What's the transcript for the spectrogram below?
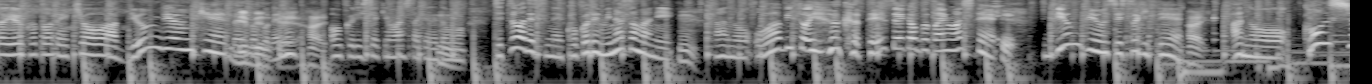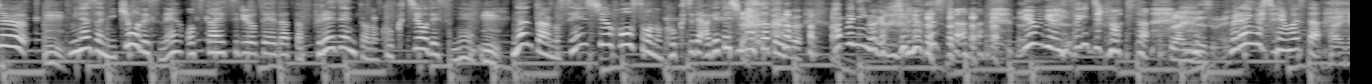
ということで今日はビュンビュン系ということでねはい。お送りしてきましたけれども、うん実はですねここで皆様に、うん。あのお詫びというか訂正がございましてほビュンビュンしすぎて、うはい、あの今週うん。皆さんに今日ですねお伝えする予定だったプレゼントの告知をですね、うん。なんとあの先週放送の告知で上げてしまったという ハプニングがございました。ビュンビュンしすぎちゃいました。フライングですね。フライングしちゃいました。はい。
